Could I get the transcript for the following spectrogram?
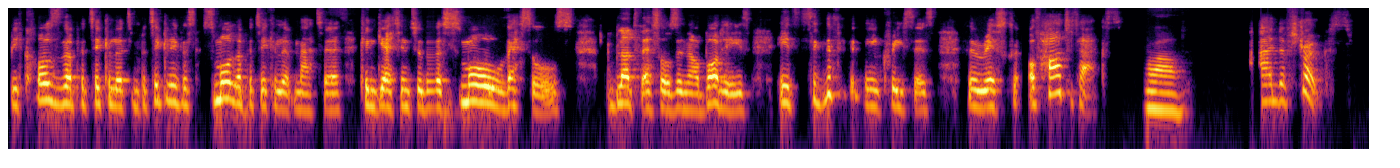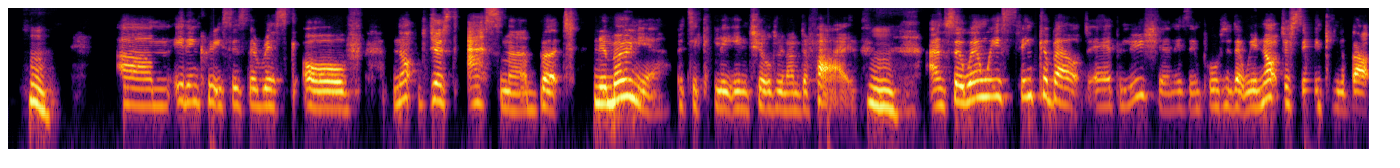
because the particulate and particularly the smaller particulate matter can get into the small vessels, blood vessels in our bodies, it significantly increases the risk of heart attacks. Wow. And of strokes. Hmm um, it increases the risk of not just asthma, but pneumonia, particularly in children under five. Mm. And so when we think about air pollution, it's important that we're not just thinking about,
